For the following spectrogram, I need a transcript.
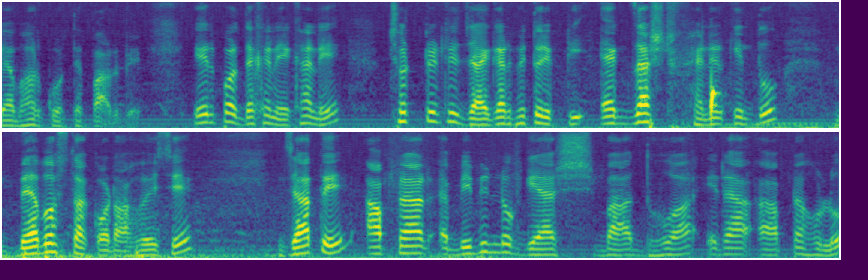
ব্যবহার করতে পারবে। এরপর দেখেন এখানে ছোট্ট একটি জায়গার ভিতর একটি অ্যাডজাস্ট ফ্যানের কিন্তু ব্যবস্থা করা হয়েছে। যাতে আপনার বিভিন্ন গ্যাস বা ধোঁয়া এটা আপনার হলো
